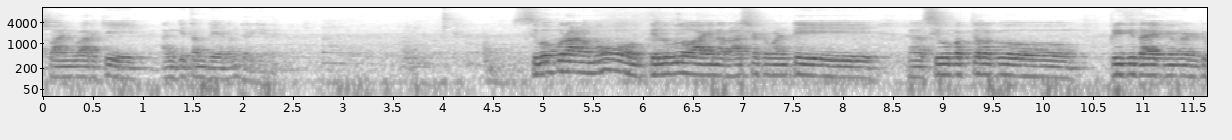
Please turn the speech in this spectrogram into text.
స్వామివారికి అంకితం చేయడం జరిగింది. శివపురాణము తెలుగులో ఆయన రాసినటువంటి శివభక్తులకు ప్రీతిదాయకమైనటువంటి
